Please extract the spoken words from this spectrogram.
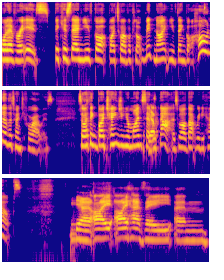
whatever it is, because then you've got by 12 o'clock midnight, you've then got a whole another 24 hours. So I think by changing your mindset yep. with that as well, that really helps. Yeah, I I have a um,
